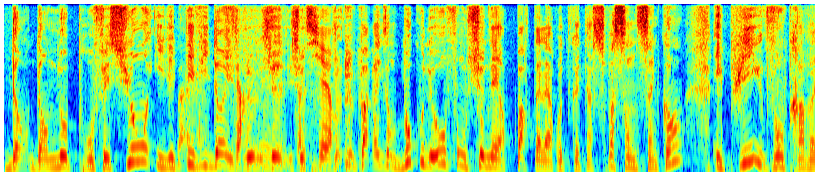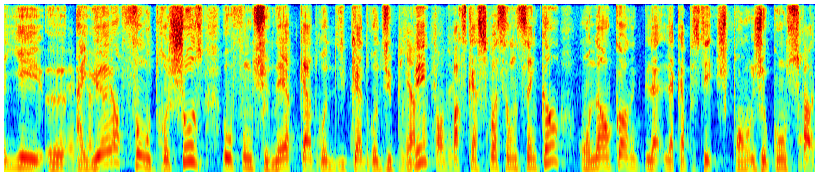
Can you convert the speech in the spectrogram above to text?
Dans, dans nos professions, il est Bah, évident. et je- je- je- par exemple, beaucoup de hauts fonctionnaires partent à la retraite à 65 ans et puis vont travailler euh, bien ailleurs, sûr. font autre chose. Au fonctionnaires, cadres du, cadre du privé, parce qu'à 65 ans, on a encore la, la capacité. Je, prends, je conçois Enfin,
